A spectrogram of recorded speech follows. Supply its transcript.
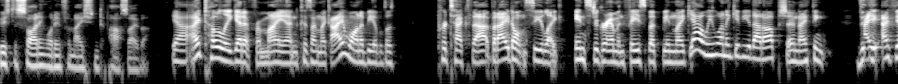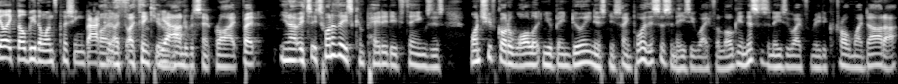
who's deciding what information to pass over. Yeah, I totally get it from my end because I'm like, I want to be able to protect that, but I don't see like Instagram and Facebook being like, yeah, we want to give you that option. I think The- I, I feel like they'll be the ones pushing back. I, I think you're yeah. 100% right. But, you know, it's, it's one of these competitive things is once you've got a wallet and you've been doing this and you're saying, boy, this is an easy way for login. This is an easy way for me to control my data.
